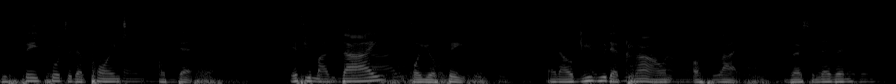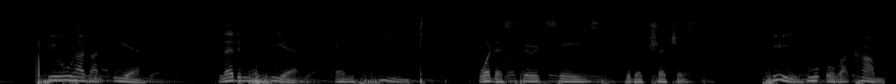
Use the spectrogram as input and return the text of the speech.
Be faithful to the point of death. If you must die for your faith, and I'll give you the crown of life. Verse 11 He who has an ear, let him hear and heed what the Spirit says to the churches. He who overcome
